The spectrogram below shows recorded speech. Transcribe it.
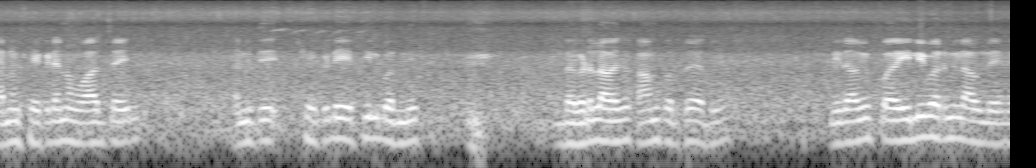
कारण खेकड्यांना वाज जाईल. आणि ते खेकडे येतील बरणीत. दगड लावायचं काम करतोय अजून मी तर आम्ही पहिली बरणी लावली आहे.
